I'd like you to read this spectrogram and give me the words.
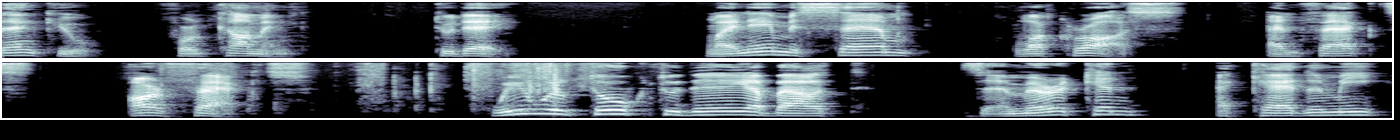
Thank you for coming today. My name is Sam Lacrosse, and facts are facts. We will talk today about the American Academy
